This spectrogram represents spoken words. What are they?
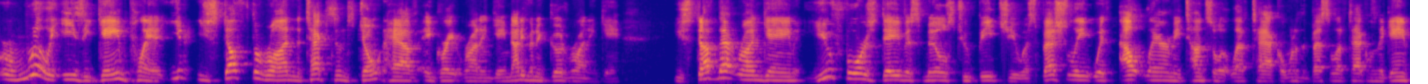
really easy game plan. You, you stuff the run. The Texans don't have a great running game, not even a good running game. You stuff that run game. You force Davis Mills to beat you, especially without Laremy Tunsil at left tackle, one of the best left tackles in the game.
